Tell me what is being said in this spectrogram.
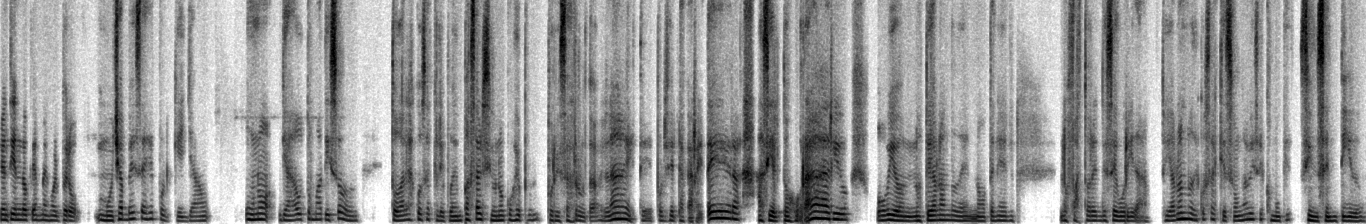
yo entiendo que es mejor, pero muchas veces es porque ya uno ya automatizó todas las cosas que le pueden pasar si uno coge por, por esa ruta, ¿verdad? Este, por cierta carretera, a ciertos horarios. Obvio, no estoy hablando de no tener los factores de seguridad. Estoy hablando de cosas que son a veces como que sin sentido.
